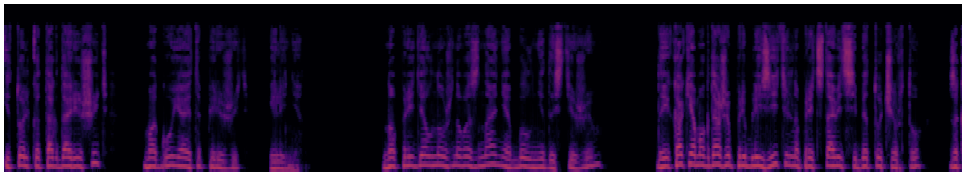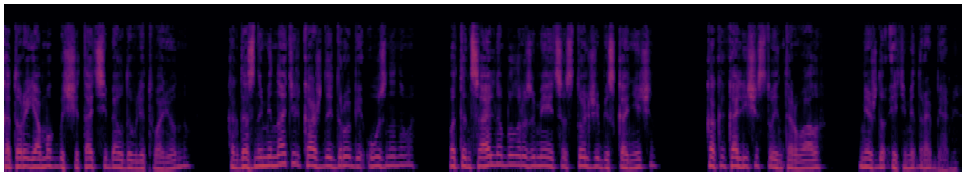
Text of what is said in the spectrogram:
и только тогда решить, могу я это пережить или нет. Но предел нужного знания был недостижим, да и как я мог даже приблизительно представить себе ту черту, за которой я мог бы считать себя удовлетворенным, когда знаменатель каждой дроби узнанного потенциально был, разумеется, столь же бесконечен, как и количество интервалов между этими дробями.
